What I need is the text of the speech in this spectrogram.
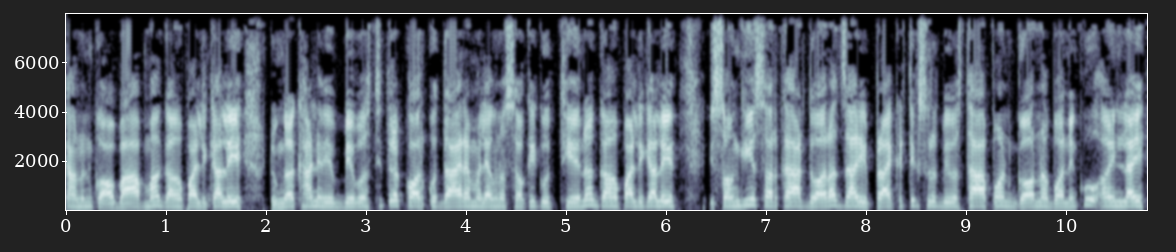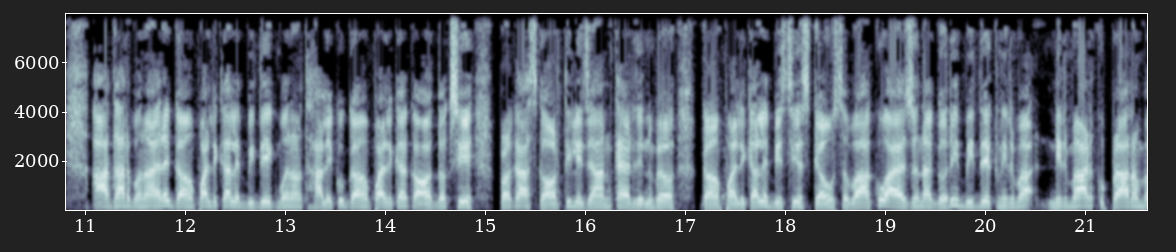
कानुनको अभावमा गाउँपालिकाले ढुङ्गा खानी व्यवस्थित र करको दायरामा ल्याउन सकेको थिएन। गाउँपालिकाले सङ्घीय सरकारद्वारा जारी प्राकृतिक स्रोत व्यवस्थापन गर्न बनेको ऐनलाई आधार बनाएर गाउँपालिकाले विधेयक बनाउन थालेको गाउँपालिकाका अध्यक्ष प्रकाश घरतीले जानकारी दिनुभयो। गाउँपालिकाले विशेष गाउँसभाको आयोजना गरी विधेयक निर्माण निर्माणको प्रारम्भ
